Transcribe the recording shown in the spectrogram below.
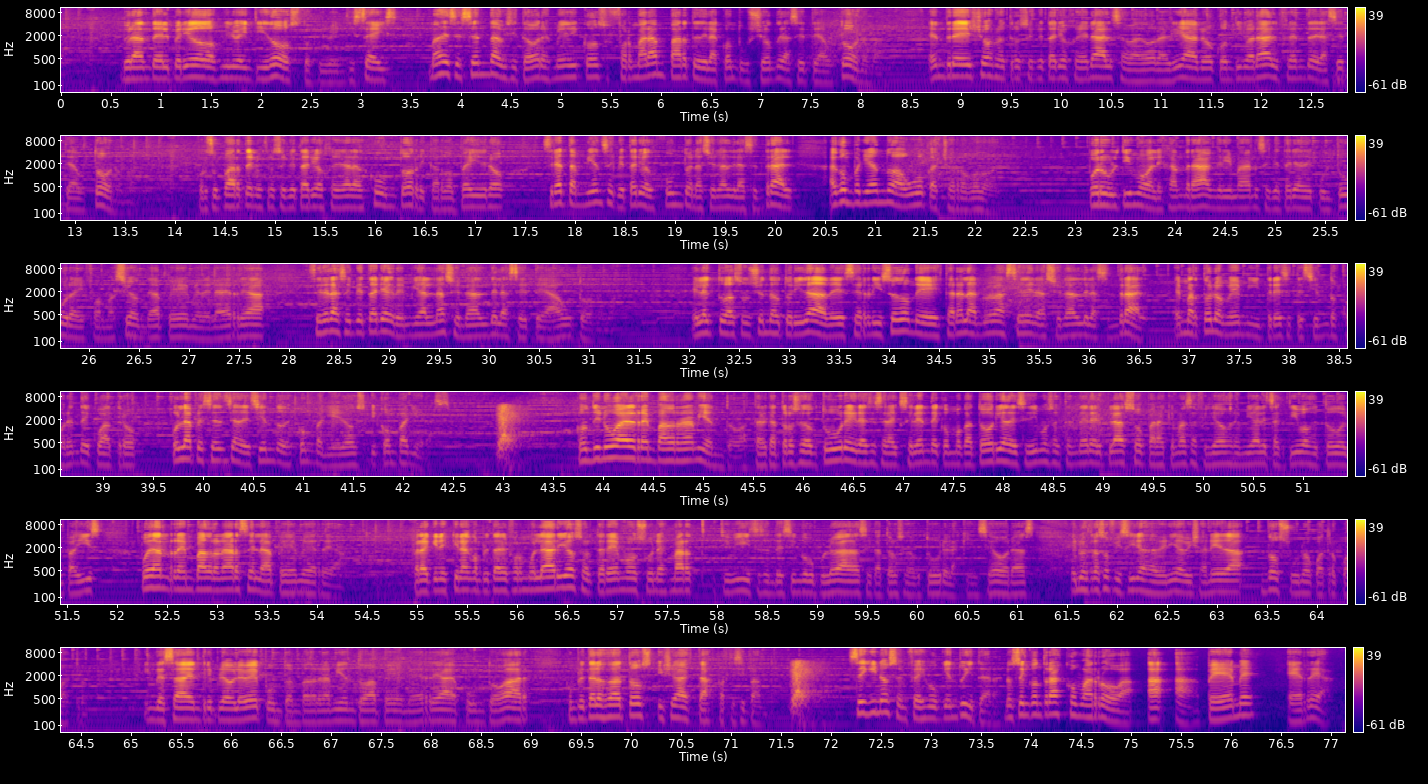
Durante el periodo 2022-2026, más de 60 visitadores médicos formarán parte de la conducción de la CTA Autónoma. Entre ellos, nuestro secretario general, Salvador Aliano, continuará al frente de la CTA Autónoma. Por su parte, nuestro secretario general adjunto, Ricardo Pedro, será también secretario adjunto nacional de la central, acompañando a Hugo Cachorro Godoy. Por último, Alejandra Angriman, secretaria de Cultura y Formación de APM de la RA, será la secretaria gremial nacional de la CTA Autónoma. El acto de asunción de autoridades se realizó donde estará la nueva sede nacional de la central, en Bartolomé Mitre 744, con la presencia de cientos de compañeros y compañeras. Continúa el reempadronamiento. Hasta el 14 de octubre y gracias a la excelente convocatoria decidimos extender el plazo para que más afiliados gremiales activos de todo el país puedan reempadronarse en la PMRA. Para quienes quieran completar el formulario, sortearemos un Smart TV 65 pulgadas el 14 de octubre a las 15 horas en nuestras oficinas de Avenida Villaneda 2144. Ingresá en www.empadronamientoapmra.ar, completa los datos y ya estás participando. Seguinos en Facebook y en Twitter. Nos encontrás como arroba AAPMRA.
